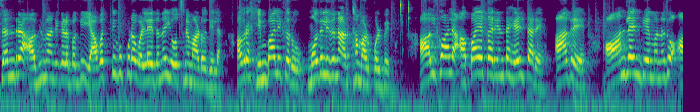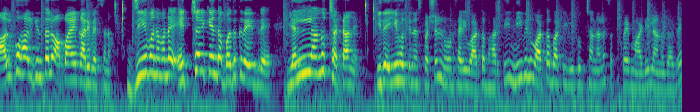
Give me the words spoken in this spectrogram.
ಜನರ ಅಭಿಮಾನಿಗಳ ಬಗ್ಗೆ ಯಾವತ್ತಿಗೂ ಕೂಡ ಒಳ್ಳೆಯದನ್ನ ಯೋಚನೆ ಮಾಡೋದಿಲ್ಲ. ಅವರ ಹಿಂಬಾಲಿಕರು ಮೊದಲು ಇದನ್ನ ಅರ್ಥ ಮಾಡ್ಕೊಳ್ಬೇಕು. ಆಲ್ಕೋಹಾಲ್ ಅಪಾಯಕಾರಿ ಅಂತ ಹೇಳ್ತಾರೆ. ಆದರೆ ಆನ್ಲೈನ್ ಗೇಮ್ ಅನ್ನೋದು ಆಲ್ಕೋಹಾಲ್ಗಿಂತಲೂ ಅಪಾಯಕಾರಿ ವ್ಯಸನ. ಜೀವನವನ್ನು ಎಚ್ಚರಿಕೆಯಿಂದ ಬದುಕದೇ ಇದ್ರೆ ಎಲ್ಲನೂ ಚಟಾನೆ. ಇದೆ ಈ ಹೊತ್ತಿನ ಸ್ಪೆಷಲ್ ನೋಡ್ತಾರೆ ವಾರ್ತಾ ಭಾರತಿ. ನೀವಿನ ವಾರ್ತಾ ಭಾರತಿ ಯೂಟ್ಯೂಬ್ ಚಾನಲ್ನ ಸಬ್ಸ್ಕ್ರೈಬ್ ಮಾಡಿಲ್ಲ ಅನ್ನೋದಾದ್ರೆ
